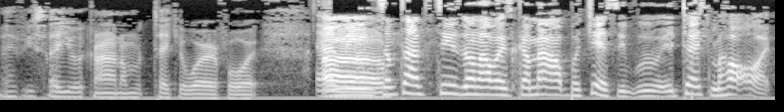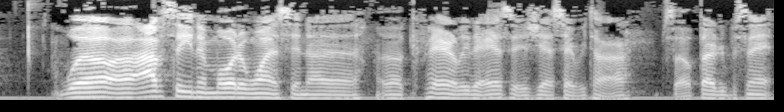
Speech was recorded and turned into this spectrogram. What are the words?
If you say you were crying, I'm gonna take your word for it. I mean, Uh, sometimes tears don't always come out, but yes, it, it touched my heart. Well, uh, I've seen it more than once, and uh, uh, apparently the answer is yes every time. So thirty percent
